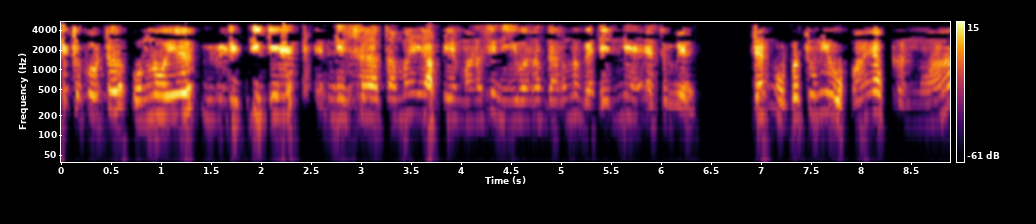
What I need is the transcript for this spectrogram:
එතකොට ඔන්න ඔය විදිහේ නිසා තමයි අපේ මනසේ නීවරණ ධර්ම වැඩෙන්නේ ඇතුළු වෙන්නේ. දැන් ඔබතුමිය උපායක් කරනවා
